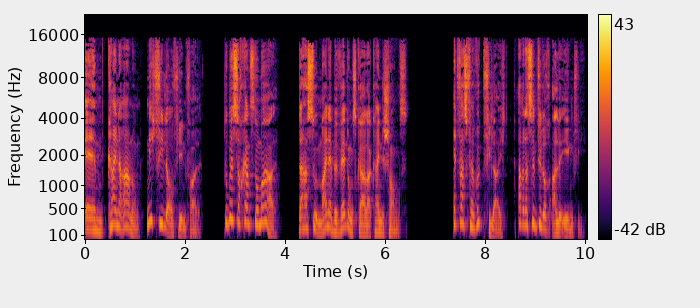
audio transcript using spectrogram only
Ähm, keine Ahnung. Nicht viele auf jeden Fall. Du bist doch ganz normal. Da hast du in meiner Bewertungsskala keine Chance. Etwas verrückt vielleicht, aber das sind wir doch alle irgendwie.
